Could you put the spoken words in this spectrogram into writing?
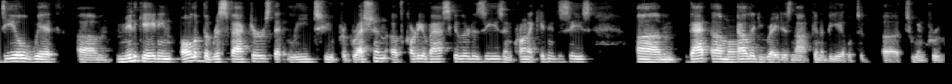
deal with um, mitigating all of the risk factors that lead to progression of cardiovascular disease and chronic kidney disease, um, that uh, mortality rate is not going to be able to, uh, to improve.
